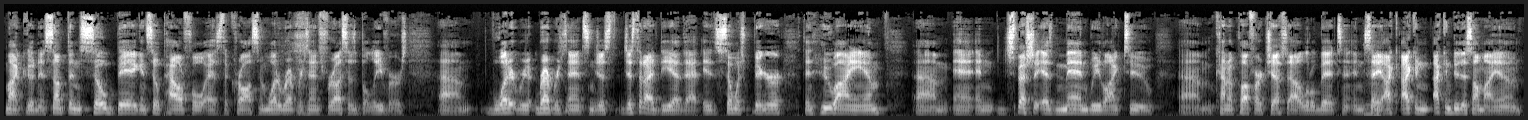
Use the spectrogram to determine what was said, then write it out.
my goodness, something so big and so powerful as the cross and what it represents for us as believers, um, what it re- represents, and just just that idea that it is so much bigger than who I am, um, and, and especially as men, we like to um, kind of puff our chest out a little bit and, and say, I, I can I can do this on my own.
